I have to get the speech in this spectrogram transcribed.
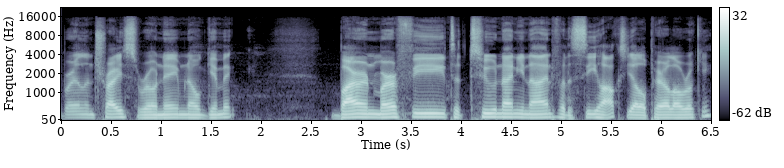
Bralen Trice, real name, no gimmick. Byron Murphy to 299 for the Seahawks, yellow parallel rookie.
